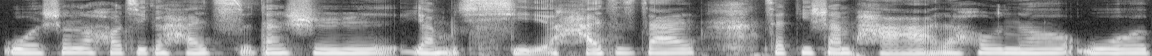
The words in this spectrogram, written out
我生了好几个孩子，但是养不起，孩子在在地上爬，然后呢，我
